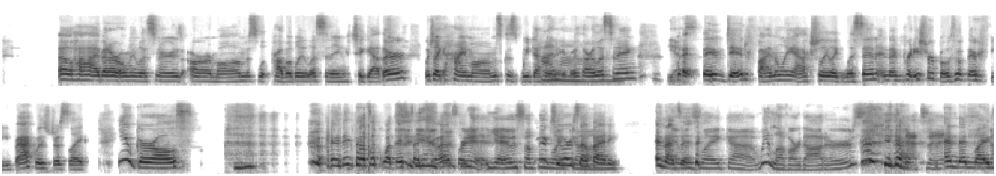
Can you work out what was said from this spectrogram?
oh hi i bet our only listeners are our moms probably listening together which like hi moms because we definitely Hi, both are listening but they did finally actually like listen and i'm pretty sure both of their feedback was just like you girls i think that's like what they said to yeah, us like pretty- yeah, it was something you like two are so um, funny and that's it it, was like uh, we love our daughters. Yeah. And that's it. and then like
